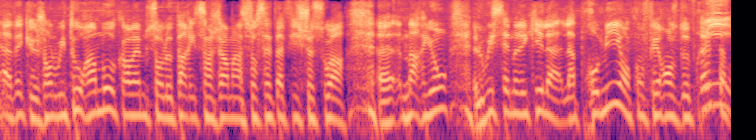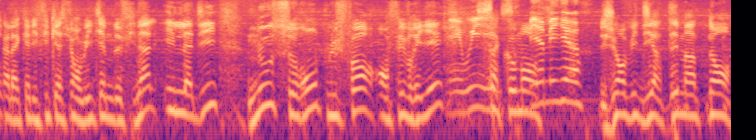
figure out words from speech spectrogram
Avec Jean-Louis Tour. Un mot quand même sur le Paris Saint-Germain, sur cette affiche ce soir. Euh, Marion, Luis Enrique l'a promis en conférence de presse Oui. après la qualification en huitième de finale. Il l'a dit, nous serons plus forts en février. Et oui, Ça commence. bien meilleur. J'ai envie de dire dès maintenant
